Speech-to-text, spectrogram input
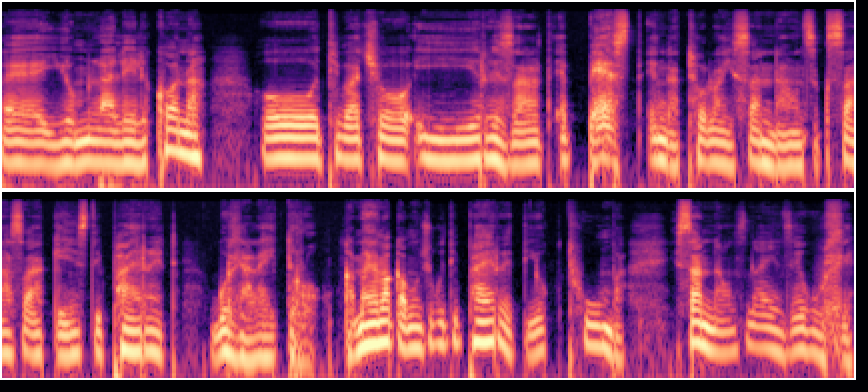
eh yomlaleli. Khona othi batsho i-result ebest engatholwa yi-Sundowns kusasa against i-Pirate kudlala i-draw. Ngamanye amagama uthi ukuthi i-Pirate yokuthumba i-Sundowns nayenze kuhle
